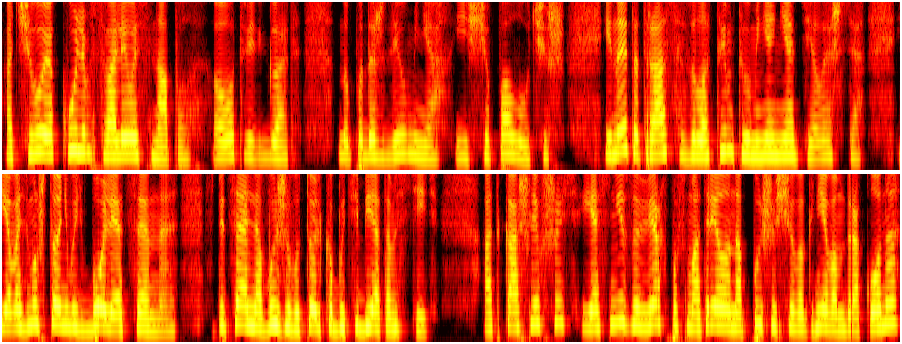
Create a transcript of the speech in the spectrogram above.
отчего я кулем свалилась на пол. А вот ведь гад. Но подожди у меня, еще получишь. И на этот раз золотым ты у меня не отделаешься. Я возьму что-нибудь более ценное. Специально выживу только бы тебе отомстить. Откашлившись, я снизу вверх посмотрела на пышущего гневом дракона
